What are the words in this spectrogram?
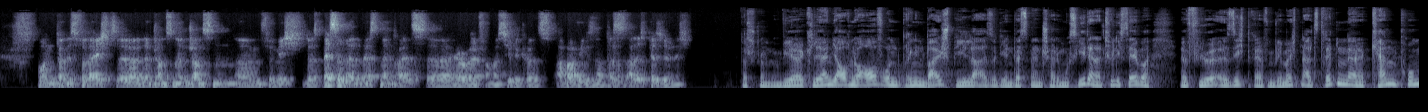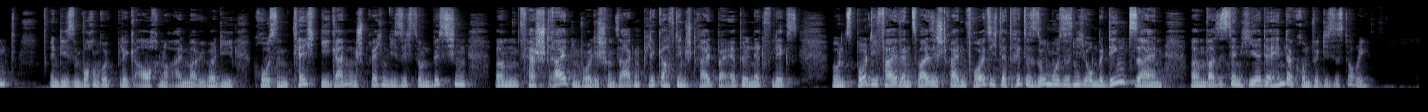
Und dann ist vielleicht äh, eine Johnson Johnson ähm, für mich das bessere Investment als äh, Arrowhead Pharmaceuticals. Aber wie gesagt, das ist alles persönlich. Das stimmt. Und wir klären ja auch nur auf und bringen Beispiele. Also die Investmententscheidung muss jeder natürlich selber äh, für äh, sich treffen. Wir möchten als dritten äh, Kernpunkt in diesem Wochenrückblick auch noch einmal über die großen Tech-Giganten sprechen, die sich so ein bisschen ähm, verstreiten, wollte ich schon sagen. Blick auf den Streit bei Apple, Netflix und Spotify. Wenn zwei sich streiten, freut sich der dritte. So muss es nicht unbedingt sein. Ähm, was ist denn hier der Hintergrund für diese Story?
